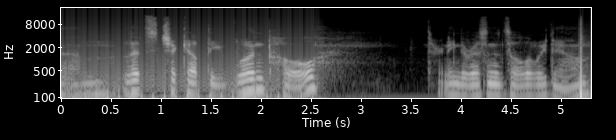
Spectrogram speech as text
Um, let's check out the one pole, turning the resonance all the way down.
